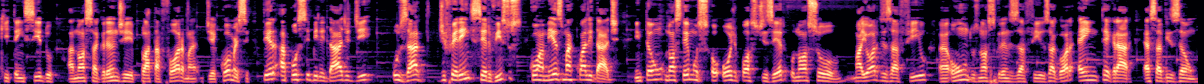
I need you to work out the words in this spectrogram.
que tem sido a nossa grande plataforma de e-commerce, ter a possibilidade de usar diferentes serviços com a mesma qualidade. Então, nós temos, hoje posso dizer, o nosso maior desafio, eh, um dos nossos grandes desafios agora, é integrar essa visão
